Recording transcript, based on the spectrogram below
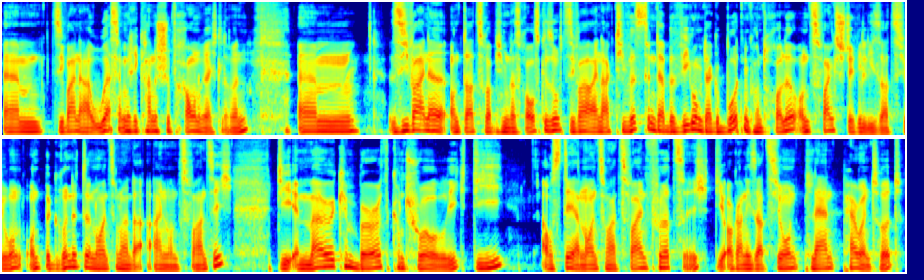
Ähm, sie war eine US-amerikanische Frauenrechtlerin. Ähm, sie war eine, und dazu habe ich mir das rausgesucht, sie war eine Aktivistin der Bewegung der Geburtenkontrolle und Zwangssterilisation und begründete 1921 die American Birth Control League, die aus der 1942 die Organisation Planned Parenthood,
